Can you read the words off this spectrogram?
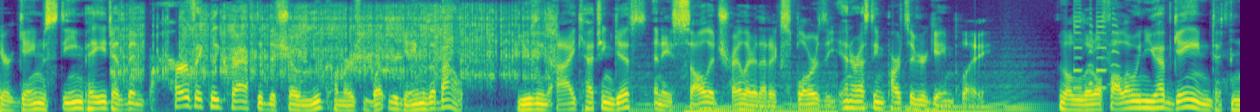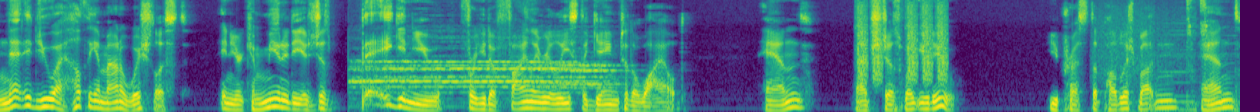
Your game's Steam page has been perfectly crafted to show newcomers what your game is about, using eye-catching gifs and a solid trailer that explores the interesting parts of your gameplay. The little following you have gained netted you a healthy amount of wishlist, and your community is just begging you for you to finally release the game to the wild. And that's just what you do. You press the publish button and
